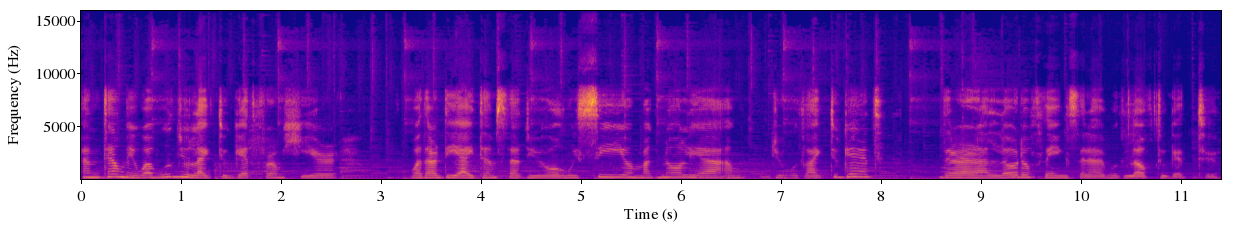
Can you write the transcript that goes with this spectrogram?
And tell me, what would you like to get from here? What are the items that you always see on Magnolia and you would like to get? There are a lot of things that I would love to get to.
